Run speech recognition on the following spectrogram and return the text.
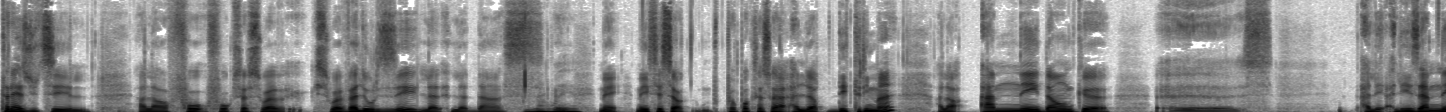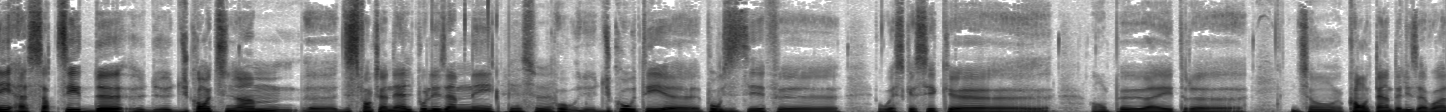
très utiles. Alors, il faut, faut que ce soit, qu'ils soient valorisés là, là-dedans. Ben oui. Mais, mais c'est ça. Il ne faut pas que ce soit à leur détriment. Alors, amener donc, euh, à les, amener à sortir de, de- du continuum euh, dysfonctionnel pour les amener bien sûr au- du côté euh, positif, euh, où est-ce que c'est que euh, on peut être, disons, content de les avoir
